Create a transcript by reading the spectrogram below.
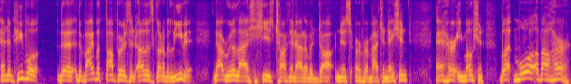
And the people, the, the Bible thumpers and others going to believe it, not realize she's talking out of a darkness of her imagination and her emotion, but more about her.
